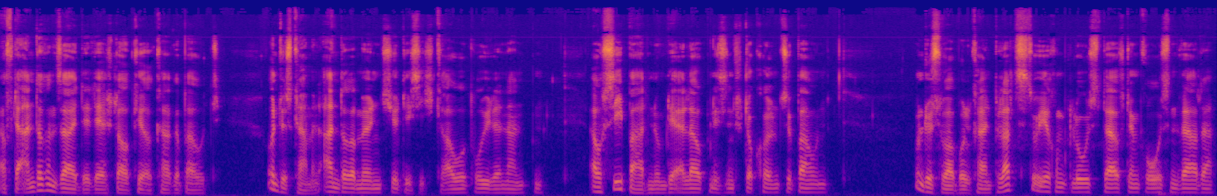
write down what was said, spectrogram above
auf der anderen Seite der Staukirka gebaut, und es kamen andere Mönche, die sich Graue Brüder nannten. Auch sie baten um die Erlaubnis, in Stockholm zu bauen, und es war wohl kein Platz zu ihrem Kloster auf dem großen Werder.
